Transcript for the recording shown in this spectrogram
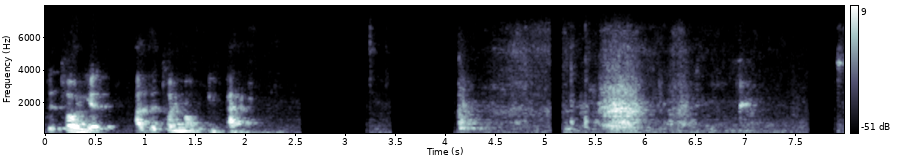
the target at the time of impact. Uh,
